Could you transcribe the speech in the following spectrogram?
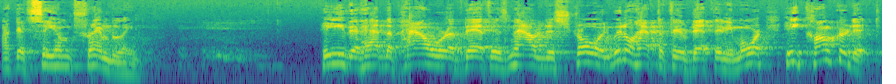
I could see them trembling. He that had the power of death is now destroyed. We don't have to fear death anymore. He conquered it.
